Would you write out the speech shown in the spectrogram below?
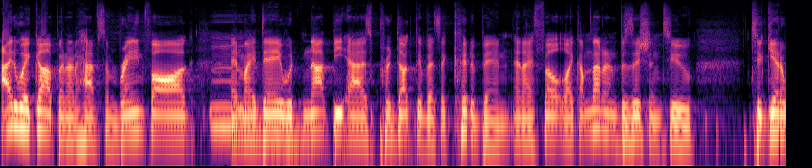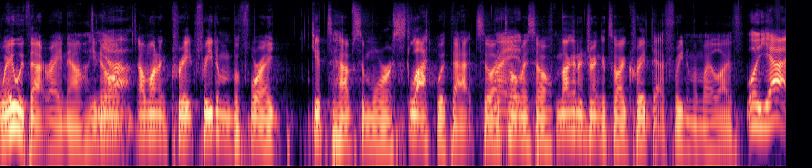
I'd wake up and I'd have some brain fog, and Mm. my day would not be as productive as it could have been. And I felt like I'm not in a position to to get away with that right now. You know, Yeah. I want to create freedom before I get to have some more slack with that. So I told myself I'm not going to drink until I create that freedom in my life. Well, yeah,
